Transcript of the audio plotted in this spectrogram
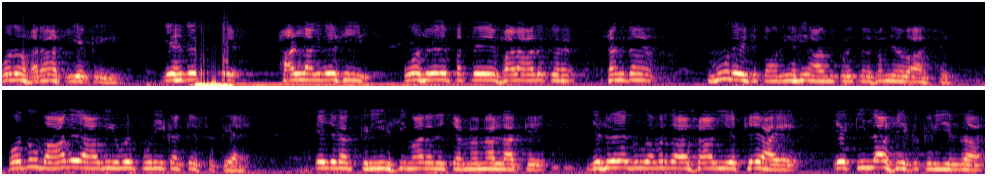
ਉਦੋਂ ਹਰਾ ਸੀ ਇਹ ਕਰੀਬ। ਇਸ ਦੇ ਵਿੱਚ ਫਲ ਲੱਗਦੇ ਸੀ, ਉਸ ਵੇਲੇ ਪੱਤੇ, ਫਲ ਆਦਿਕ ਸੰਗਤਾਂ ਮੂੰਹ ਦੇ ਵਿੱਚ ਪਾਉਂਦੀਆਂ ਸੀ ਆਮ ਨੂੰ ਸਮਝਣ ਵਾਸਤੇ। ਉਦੋਂ ਬਾਅਦ ਇਹ ਆਪਦੀ ਉਮਰ ਪੂਰੀ ਕਰਕੇ ਸੁੱਕਿਆ ਹੈ। ਇਹ ਜਿਹੜਾ ਕਰੀਰ ਸੀ ਮਹਾਰਾਜ ਦੇ ਚਰਨਾਂ ਨਾਲ ਲੱਗ ਕੇ, ਜਿਸ ਵੇਲੇ ਗੁਰੂ ਅਮਰਦਾਸ ਸਾਹਿਬ ਜੀ ਇੱਥੇ ਆਏ, ਇਹ ਕੀਲਾ ਸੀ ਇੱਕ ਕਰੀਰ ਦਾ।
